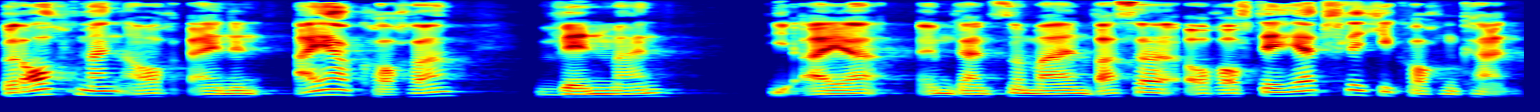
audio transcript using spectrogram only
Braucht man auch einen Eierkocher, wenn man die Eier im ganz normalen Wasser auch auf der Herdfläche kochen kann?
